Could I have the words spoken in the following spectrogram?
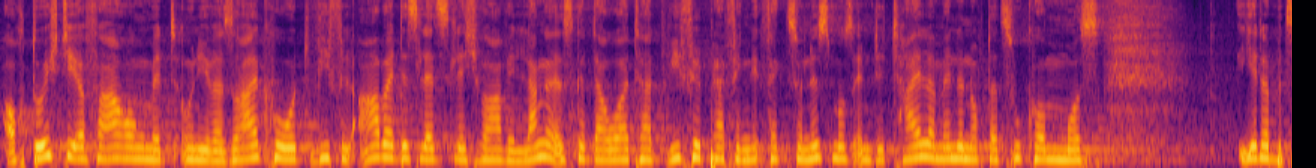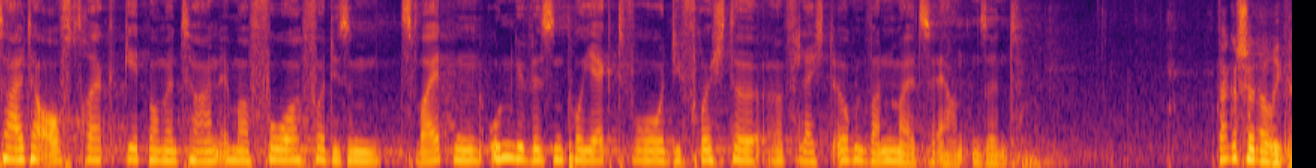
auch durch die Erfahrung mit Universalcode, wie viel Arbeit es letztlich war, wie lange es gedauert hat, wie viel Perfektionismus im Detail am Ende noch dazukommen muss. Jeder bezahlte Auftrag geht momentan immer vor, vor diesem zweiten ungewissen Projekt, wo die Früchte äh, vielleicht irgendwann mal zu ernten sind. Dankeschön, Ulrike.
